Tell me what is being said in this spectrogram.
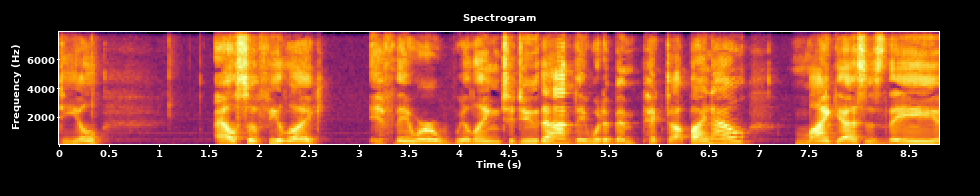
deal. I also feel like if they were willing to do that, they would have been picked up by now my guess is they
